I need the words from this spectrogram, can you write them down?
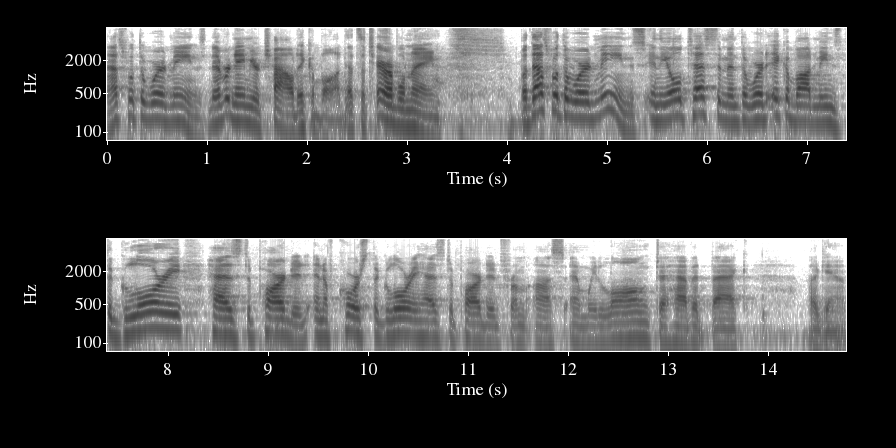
That's what the word means. Never name your child Ichabod. That's a terrible name. But that's what the word means. In the Old Testament, the word Ichabod means the glory has departed. And of course, the glory has departed from us, and we long to have it back again.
